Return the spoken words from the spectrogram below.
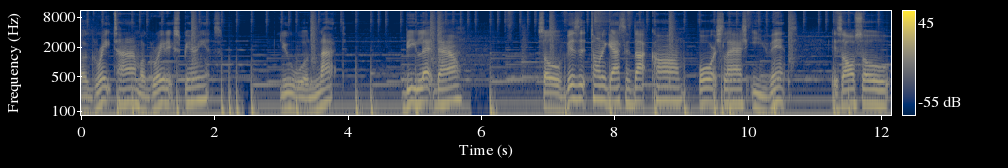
a great time, a great experience. You will not be let down. So visit tonygaskins.com forward slash events it's also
